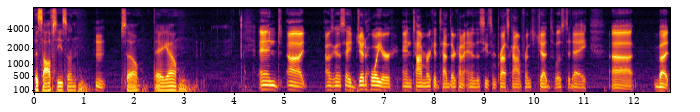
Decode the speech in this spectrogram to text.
this offseason. Hmm. So there you go. And uh, I was going to say Jed Hoyer and Tom Ricketts had their kind of end of the season press conference. Jed's was today, uh, but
